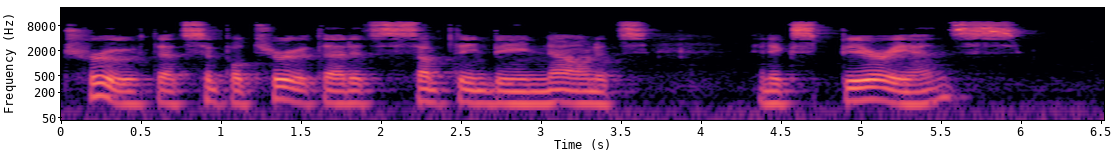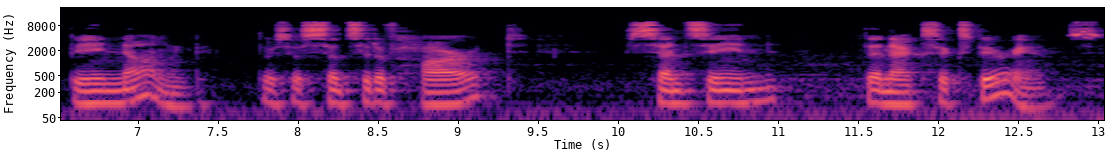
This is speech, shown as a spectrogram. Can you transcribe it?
truth, that simple truth, that it's something being known, it's an experience being known, there's a sensitive heart sensing the next experience.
